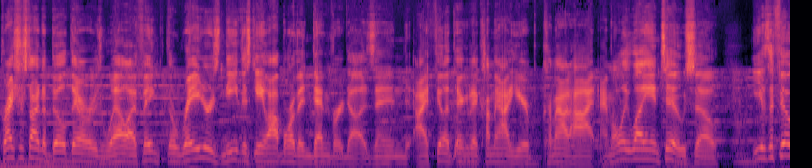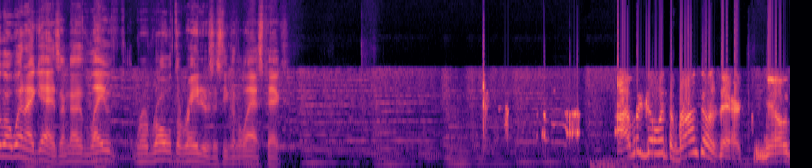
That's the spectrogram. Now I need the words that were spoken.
pressure's starting to build there as well. I think the Raiders need this game a lot more than Denver does, and I feel like they're going to come out here, come out hot. I'm only laying two, so he has a field goal win, I guess. I'm going to lay, roll with the Raiders this week for the last pick. I would go with the Broncos there. You know,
